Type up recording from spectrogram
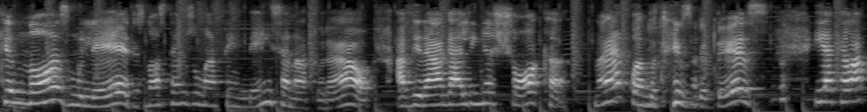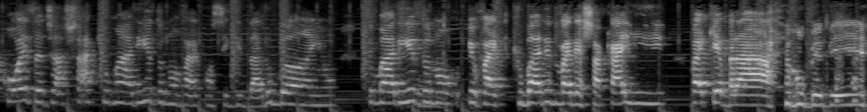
Porque nós mulheres, nós temos uma tendência natural a virar a galinha choca, né? Quando tem os bebês. E aquela coisa de achar que o marido não vai conseguir dar o banho, que o marido não, que vai, que o marido vai deixar cair, vai quebrar o bebê.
